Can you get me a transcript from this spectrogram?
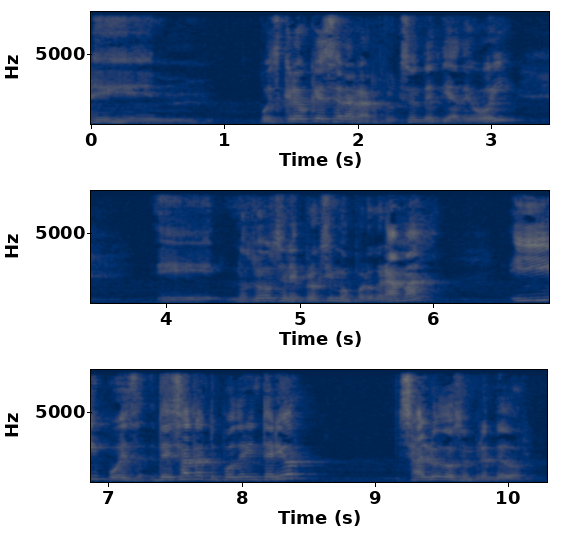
em, pues creo que esa era la reflexión del día de hoy. Eh, nos vemos en el próximo programa y pues desata tu poder interior. Saludos, emprendedor.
